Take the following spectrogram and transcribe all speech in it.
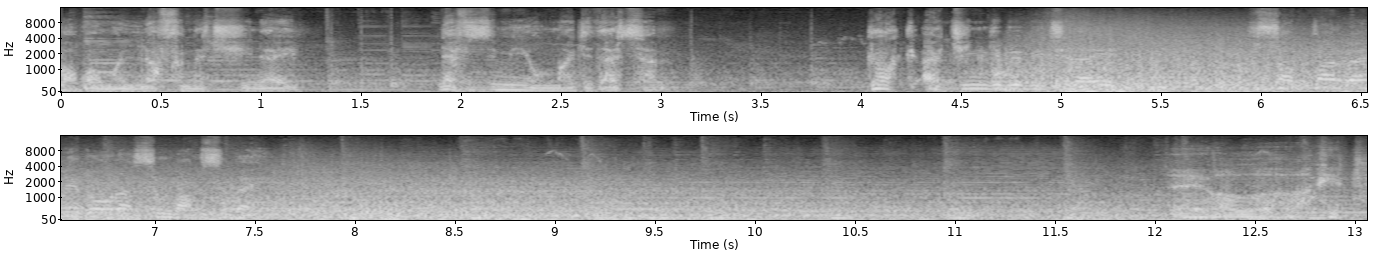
Babamın lafını çiğneyip nefsimin yoluna gidersem gök ekin gibi biçileyim. Pusatlar beni doğrasın Bamsı Bey. Eyvallah vakit.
